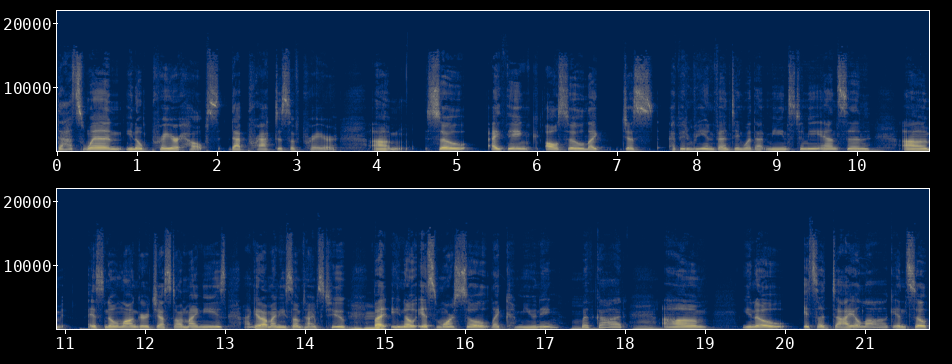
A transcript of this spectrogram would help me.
that's when you know prayer helps. That practice of prayer. Um, so I think also like just I've been reinventing what that means to me, Anson. Um, it's no longer just on my knees. I get on my knees sometimes too, mm-hmm. but you know, it's more so like communing mm. with God. Mm. Um, you know, it's a dialogue, and so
